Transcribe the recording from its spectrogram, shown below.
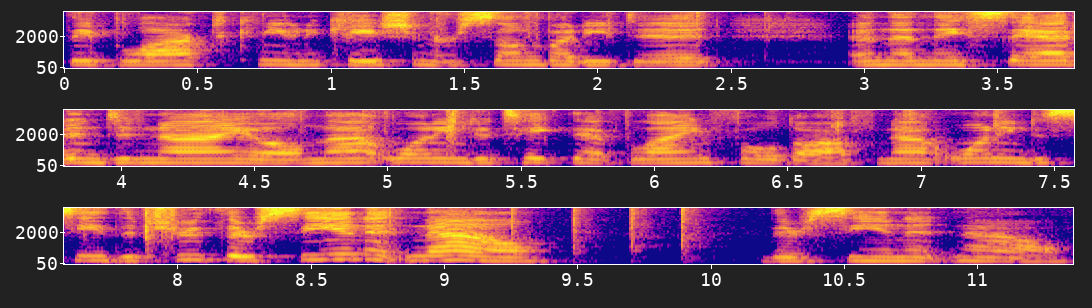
They blocked communication, or somebody did and then they sat in denial, not wanting to take that blindfold off, not wanting to see the truth. They're seeing it now. They're seeing it now.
